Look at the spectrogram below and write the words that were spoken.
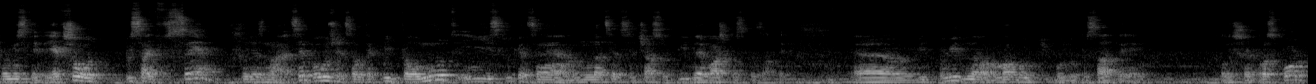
помістити. Якщо от писати все, що я знаю, це вийде такий талмуд, і скільки це на це все часу піде, важко сказати. Е, Відповідно, мабуть, буду писати лише про спорт,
